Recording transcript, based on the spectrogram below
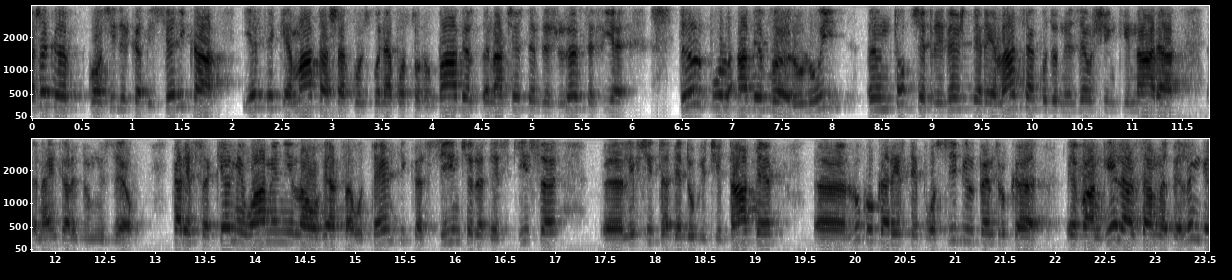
Așa că consider că biserica este chemată, așa cum spune Apostolul Pavel, în aceste împrejurări să fie stâlpul adevărului în tot ce privește relația cu Dumnezeu și închinarea înaintea lui Dumnezeu, care să cheme oamenii la o viață autentică, sinceră, deschisă, uh, lipsită de duplicitate, Uh, lucru care este posibil pentru că Evanghelia înseamnă pe lângă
